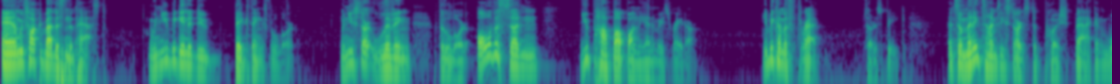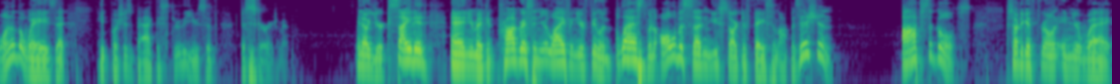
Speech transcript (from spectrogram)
And we've talked about this in the past. When you begin to do big things for the Lord, when you start living for the Lord, all of a sudden you pop up on the enemy's radar. You become a threat, so to speak. And so many times he starts to push back. And one of the ways that he pushes back is through the use of discouragement. You know, you're excited and you're making progress in your life and you're feeling blessed when all of a sudden you start to face some opposition, obstacles start to get thrown in your way.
